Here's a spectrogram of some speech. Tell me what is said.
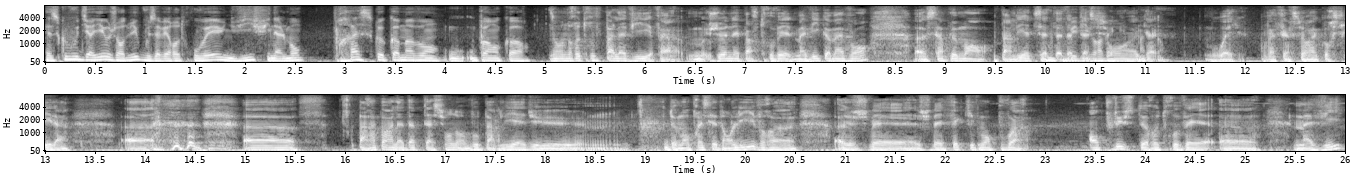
Est-ce que vous diriez aujourd'hui que vous avez retrouvé une vie finalement presque comme avant ou, ou pas encore? Non, on ne retrouve pas la vie. Enfin, je n'ai pas retrouvé ma vie comme avant. Euh, simplement, parliez de cette Vous adaptation. euh. Oui, on va faire ce raccourci-là. Euh, euh, par rapport à l'adaptation dont vous parliez du, de mon précédent livre, euh, euh, je, vais, je vais effectivement pouvoir, en plus de retrouver euh, ma vie,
